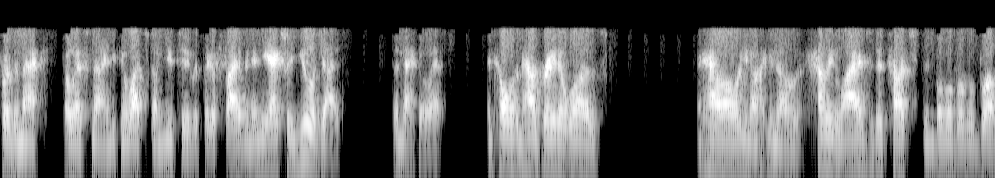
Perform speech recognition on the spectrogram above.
for the Mac OS 9. You can watch it on YouTube. It's like a five minute. And he actually eulogized the Mac OS and told him how great it was and how you know you know how many lives it touched and blah blah blah blah blah.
